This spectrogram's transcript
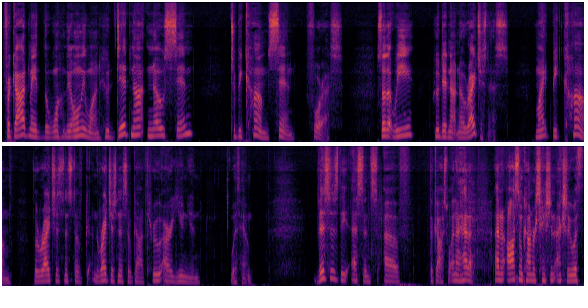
For God made the, one, the only one who did not know sin to become sin for us, so that we who did not know righteousness might become the righteousness of righteousness of God through our union with him. This is the essence of the gospel. And I had a I had an awesome conversation actually with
